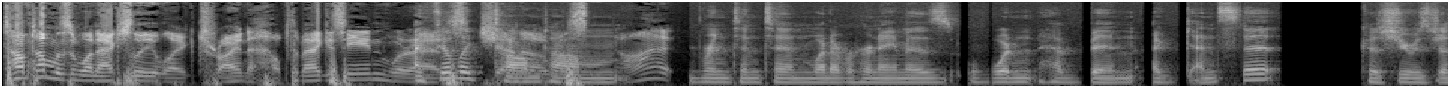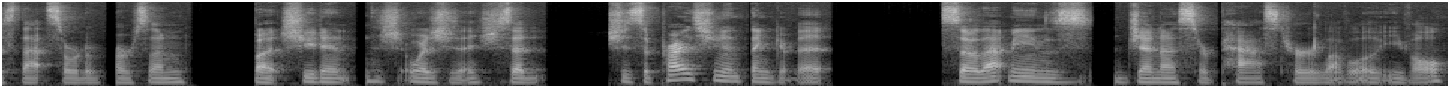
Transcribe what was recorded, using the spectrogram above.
Tom Tom was the one actually like trying to help the magazine, whereas I feel like Tom Tom- not. Rin Tin Tin, whatever her name is, wouldn't have been against it because she was just that sort of person. But she didn't. What did she say? She said she's surprised she didn't think of it. So that means Jenna surpassed her level of evil.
